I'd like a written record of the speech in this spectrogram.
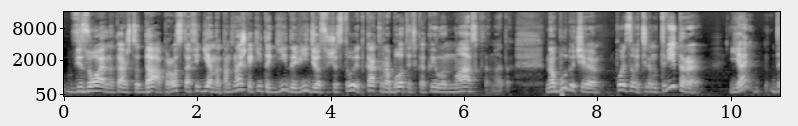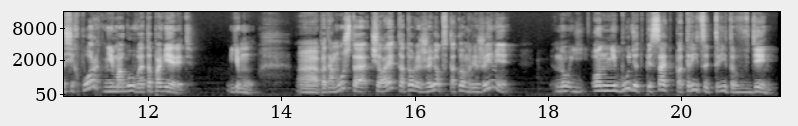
визуально кажется, да, просто офигенно. Там, знаешь, какие-то гиды, видео существуют, как работать, как Илон Маск, там это. Но будучи пользователем Твиттера, я до сих пор не могу в это поверить ему. Э, потому что человек, который живет в таком режиме, ну, он не будет писать по 30 твитов в день.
